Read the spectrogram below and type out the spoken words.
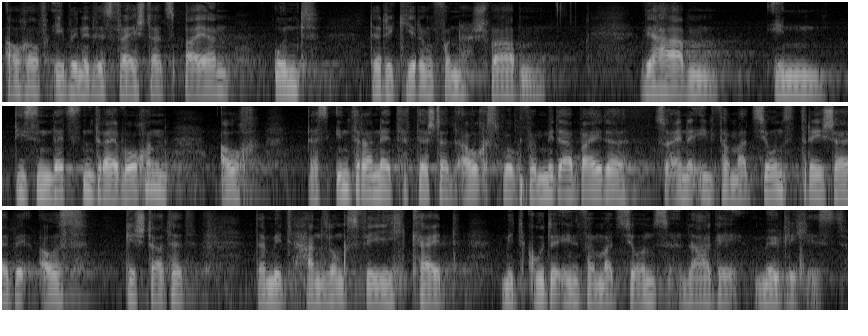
auch auf Ebene des Freistaats Bayern und der Regierung von Schwaben. Wir haben in diesen letzten drei Wochen auch das Intranet der Stadt Augsburg für Mitarbeiter zu einer Informationsdrehscheibe ausgestattet, damit Handlungsfähigkeit mit guter Informationslage möglich ist.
